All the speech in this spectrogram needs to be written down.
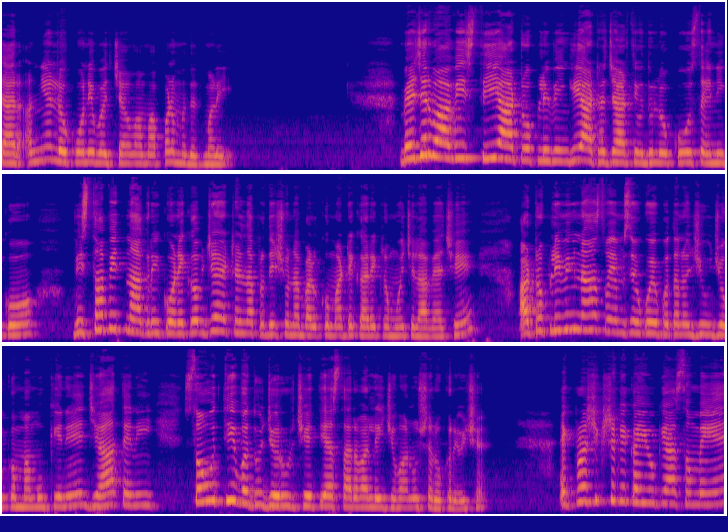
ચાર અન્ય લોકોને બચાવવામાં પણ મદદ મળી. બે હજાર બાવીસથી આર્ટ ટોપ લિવિંગે આઠ હજારથી વધુ લોકો, સૈનિકો, વિસ્થાપિત નાગરિકો અને કબજા હેઠળના પ્રદેશોના બાળકો માટે કાર્યક્રમો ચલાવ્યા છે. આર્ટ ટોપ લિવિંગના સ્વયંસેવકોએ પોતાનો જીવ જોખમમાં મૂકીને જ્યાં તેની સૌથી વધુ જરૂર છે ત્યાં સારવાર લઈ જવાનું શરૂ કર્યું છે. એક પ્રશિક્ષકે કહ્યું કે આ સમયે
